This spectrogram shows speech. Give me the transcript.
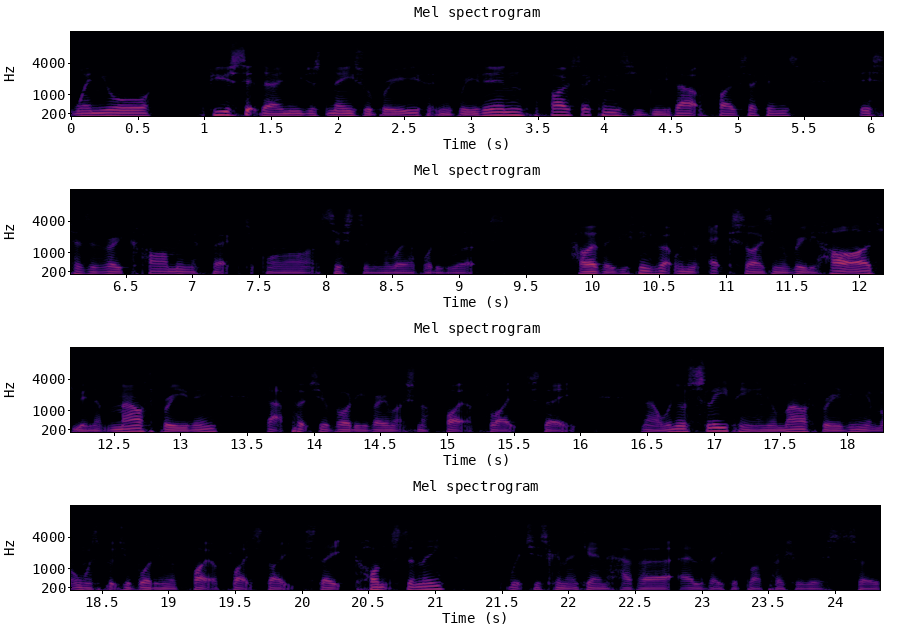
when you're if you sit there and you just nasal breathe and you breathe in for five seconds, you breathe out for five seconds, this has a very calming effect on our system and the way our body works. However, if you think about when you're exercising really hard, you end up mouth breathing, that puts your body very much in a fight or flight state. Now, when you're sleeping and you're mouth breathing, it almost puts your body in a fight or flight state, state constantly, which is going to again have a elevated blood pressure risk. So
